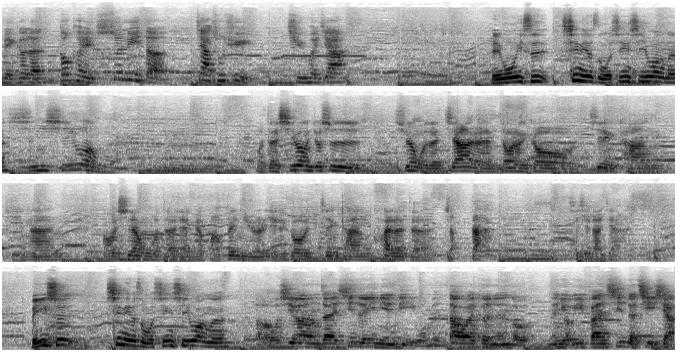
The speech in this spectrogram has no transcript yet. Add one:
每个人都可以顺利的嫁出去，娶回家。哎，翁医师，新年有什么新希望呢？新希望我的希望就是希望我的家人都能够健康平安，然后希望我的两个宝贝女儿也能够健康快乐的长大。谢谢大家。林医师，新年有什么新希望呢？呃，我希望在新的一年里，我们大外科能够能有一番新的气象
